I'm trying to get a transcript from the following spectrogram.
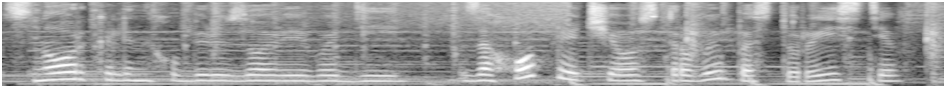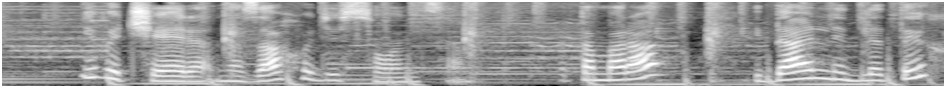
сноркелінг у бірюзовій воді, захоплюючі острови без туристів і вечеря на заході сонця. Катамаран ідеальний для тих,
